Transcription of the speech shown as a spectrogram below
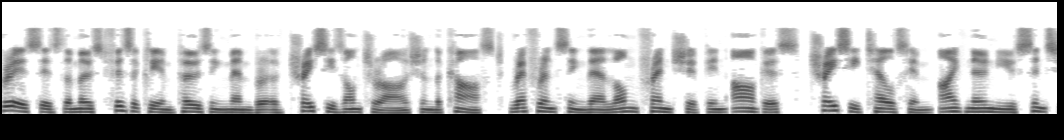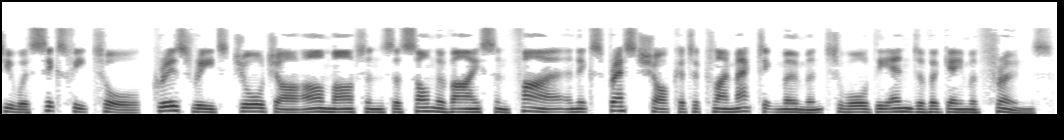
Grizz is the most physically imposing member of Tracy's entourage and the cast, referencing their long friendship in Argus. Tracy tells him, I've known you since you were six feet tall. Grizz reads George R. R. Martin's A Song of Ice and Fire and expressed shock at a climactic moment toward the end of A Game of Thrones.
